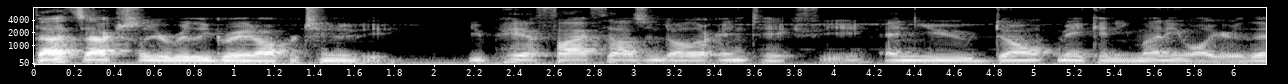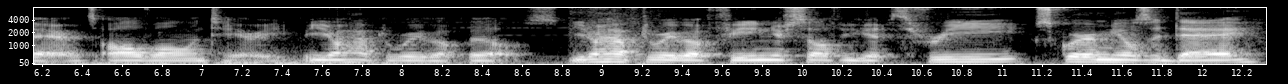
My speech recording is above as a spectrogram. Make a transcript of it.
that's actually a really great opportunity. You pay a $5000 intake fee and you don't make any money while you're there. It's all voluntary. But you don't have to worry about bills. You don't have to worry about feeding yourself. You get three square meals a day.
